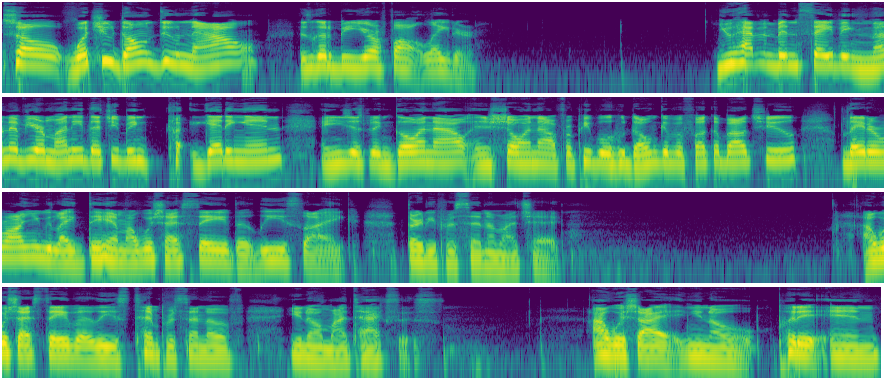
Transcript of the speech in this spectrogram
So, what you don't do now is going to be your fault later. You haven't been saving none of your money that you've been getting in, and you just been going out and showing out for people who don't give a fuck about you. Later on, you be like, damn, I wish I saved at least like 30% of my check. I wish I saved at least 10% of, you know, my taxes. I wish I, you know, put it in,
